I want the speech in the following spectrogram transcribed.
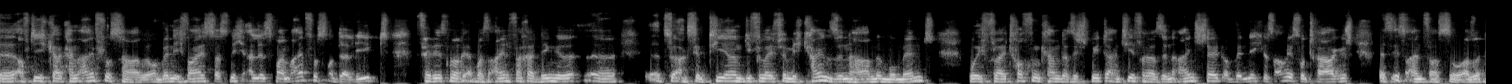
äh, auf die ich gar keinen Einfluss habe. Und wenn ich weiß, dass nicht alles meinem Einfluss unterliegt, fällt es mir auch etwas einfacher, Dinge äh, zu akzeptieren, die vielleicht für mich keinen Sinn haben im Moment, wo ich vielleicht hoffen kann, dass sich später ein tieferer Sinn einstellt. Und wenn nicht, ist auch nicht so tragisch. Es ist einfach so. Also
